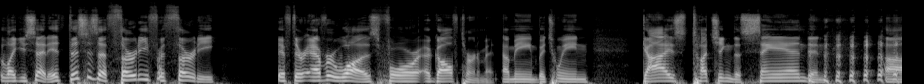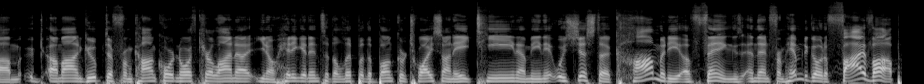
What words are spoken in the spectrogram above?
like you said, it, this is a 30 for 30 if there ever was for a golf tournament. I mean, between guys touching the sand and um, Aman Gupta from Concord, North Carolina, you know, hitting it into the lip of the bunker twice on 18. I mean, it was just a comedy of things. And then from him to go to five up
